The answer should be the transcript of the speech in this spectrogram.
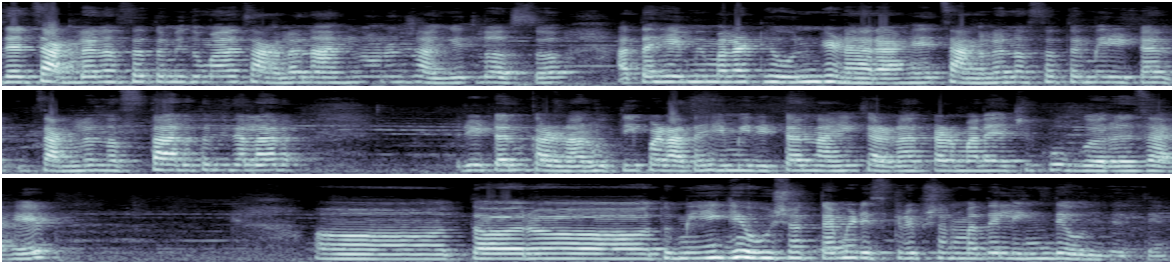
जर चांगलं नसतं तर मी तुम्हाला चांगलं नाही म्हणून सांगितलं असतं आता हे मी मला ठेवून घेणार आहे. चांगलं नसतं तर मी रिटर्न चांगलं नसतं आलं तर मी त्याला रिटर्न करणार होती. पण आता हे मी रिटर्न नाही करणार कारण मला याची खूप गरज आहे. तर तुम्ही घेऊ शकता. मी डिस्क्रिप्शनमध्ये लिंक देऊन देते.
